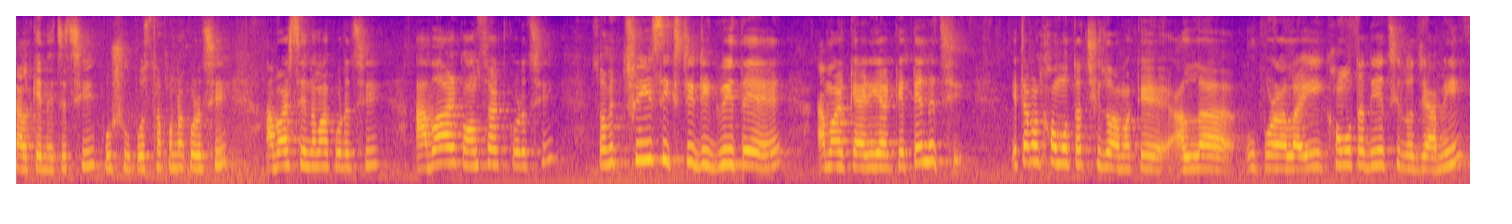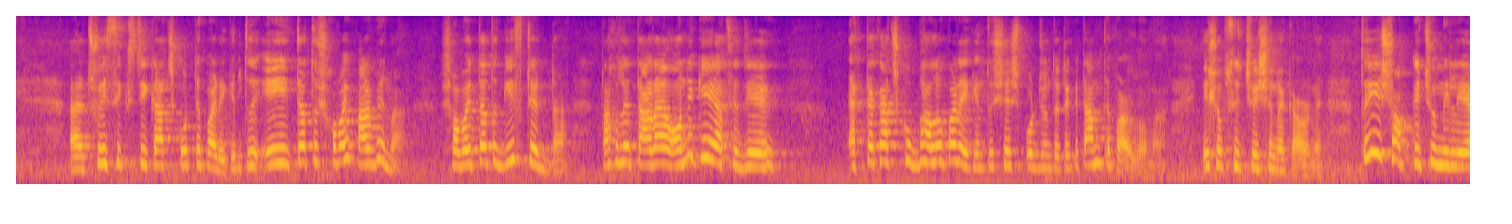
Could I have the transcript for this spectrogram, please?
কালকে নেচেছি পশু উপস্থাপনা করেছি, আবার সিনেমা করেছি, আবার কনসার্ট করেছি। সো আমি থ্রি সিক্সটি ডিগ্রিতে আমার ক্যারিয়ারকে টেনেছি। এটা আমার ক্ষমতা ছিল, আমাকে আল্লাহ উপরাল্লাহ এই ক্ষমতা দিয়েছিল যে আমি থ্রি সিক্সটি কাজ করতে পারি। কিন্তু এইটা তো সবাই পারবে না সবাইটা তো এত গিফটেড না। তাহলে তারা অনেকেই আছে যে একটা কাজ খুব ভালো পারে, কিন্তু শেষ পর্যন্ত এটাকে টানতে পারল না এইসব সিচুয়েশনের কারণে। তো এই সব কিছু মিলিয়ে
